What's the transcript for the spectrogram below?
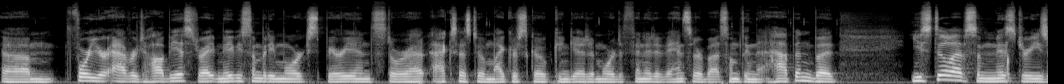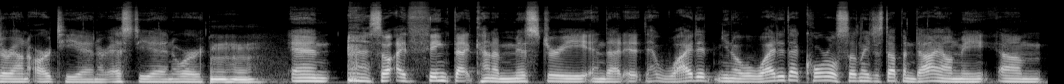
um, for your average hobbyist, right? Maybe somebody more experienced or have access to a microscope can get a more definitive answer about something that happened, but you still have some mysteries around RTN or STN or. And so I think that kind of mystery and that it, why did you know why did that coral suddenly just up and die on me? Um,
